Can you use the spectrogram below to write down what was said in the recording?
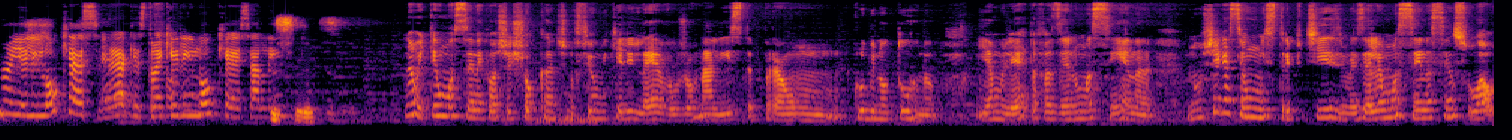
Não, e ele enlouquece, né? A questão é que ele enlouquece, além de tudo. Não, e tem uma cena que eu achei chocante no filme que ele leva o jornalista para um clube noturno e a mulher tá fazendo uma cena, não chega a ser um striptease, mas ela é uma cena sensual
